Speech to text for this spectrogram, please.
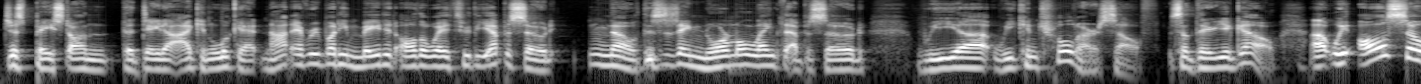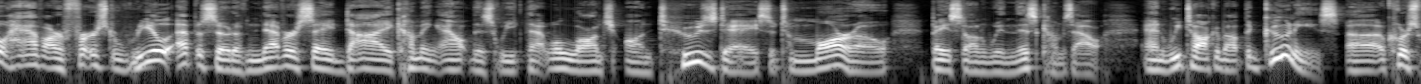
just based on the data I can look at, not everybody made it all the way through the episode. No, this is a normal length episode. We uh, we controlled ourselves, so there you go. Uh, we also have our first real episode of Never Say Die coming out this week. That will launch on Tuesday, so tomorrow, based on when this comes out. And we talk about the Goonies. Uh, of course,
